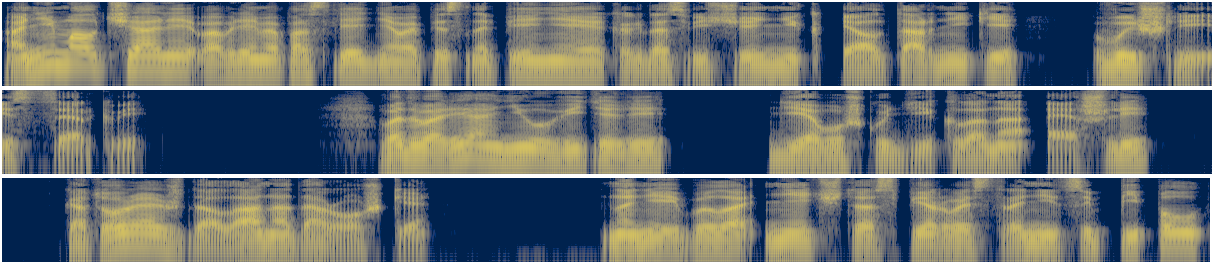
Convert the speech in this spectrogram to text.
Они молчали во время последнего песнопения, когда священник и алтарники вышли из церкви. Во дворе они увидели девушку Диклана Эшли, которая ждала на дорожке. На ней было нечто с первой страницы People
